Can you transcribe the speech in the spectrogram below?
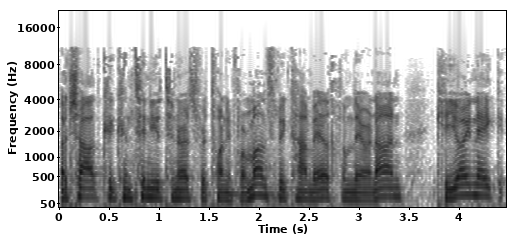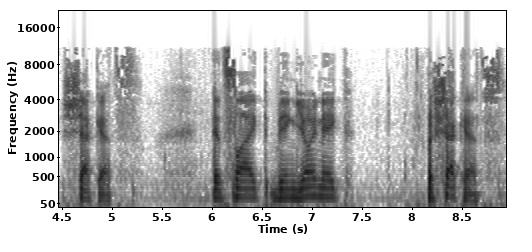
A child could continue to nurse for 24 months, mikan from there on on. Kiyoinek sheketz. It's like being yoinek a sheketz.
